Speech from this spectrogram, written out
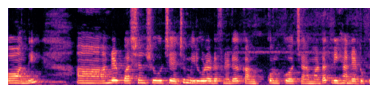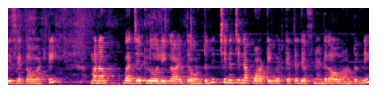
బాగుంది. హండ్రెడ్ పర్సెంట్ షూర్ చేయొచ్చు. మీరు కూడా డెఫినెట్గా కన్ కొనుక్కోవచ్చు అనమాట. త్రీ హండ్రెడ్ రూపీసే కాబట్టి మన బడ్జెట్ లోలీగా అయితే ఉంటుంది. చిన్న చిన్న పార్టీ వేర్కి అయితే డెఫినెట్గా ఉంటుంది.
